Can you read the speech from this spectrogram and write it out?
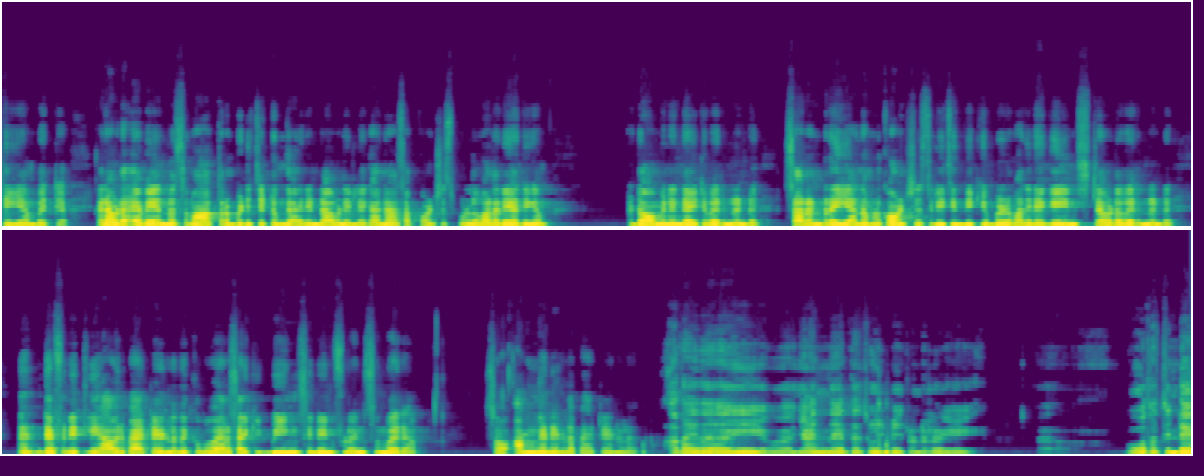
ചെയ്യാൻ പറ്റുക? കാരണം അവിടെ അവയർനെസ് മാത്രം പിടിച്ചിട്ടും കാര്യം ഉണ്ടാവണില്ല. കാരണം ആ സബ് കോൺഷ്യസ് ഫുള്ള് വളരെയധികം ഡോമിനന്റ് ആയിട്ട് വരുന്നുണ്ട്. സറണ്ടർ ചെയ്യാൻ നമ്മൾ കോൺഷ്യസ്ലി ചിന്തിക്കുമ്പോഴും അതിന് അഗെയിൻസ്റ്റ് അവിടെ വരുന്നുണ്ട്. ദെൻ ഡെഫിനറ്റ്ലി ആ ഒരു പാറ്റേണിൽ നിൽക്കുമ്പോൾ വേറെ സൈക്കിക് ബീയിങ്സിന്റെ ഇൻഫ്ലുവൻസും വരാം. സോ അങ്ങനെയുള്ള പാറ്റേണിൽ അതായത് ഈ ഞാൻ നേരത്തെ സൂചിപ്പിച്ചിട്ടുണ്ടല്ലോ ഈ ബോധത്തിന്റെ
